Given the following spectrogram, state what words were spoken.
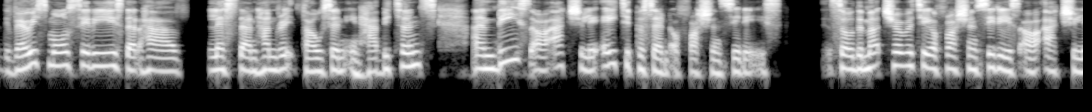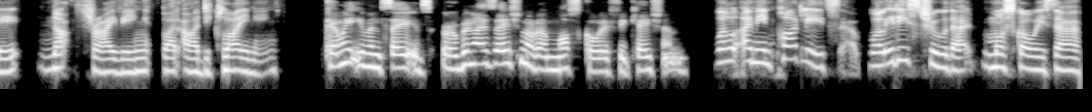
the very small cities that have less than 100,000 inhabitants. And these are actually 80% of Russian cities. So the majority of Russian cities are actually not thriving, but are declining. Can we even say it's urbanization or a Moscowification? Well, I mean, partly it's, well, it is true that Moscow is uh,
